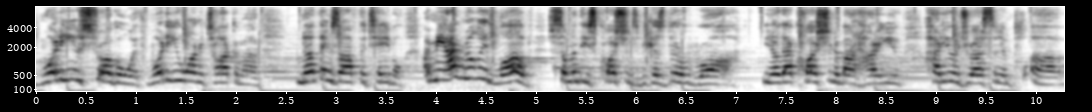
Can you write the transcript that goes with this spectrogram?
What do you struggle with? What do you want to talk about? Nothing's off the table. I mean, I really love some of these questions because they're raw you know that question about how do you how do you address an uh,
